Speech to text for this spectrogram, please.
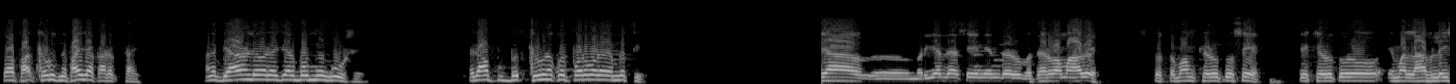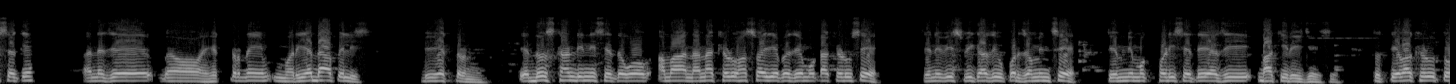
તો આ ખેડૂતને ફાયદાકારક થાય. અને બિયારણ લેવલ અત્યારે બહુ મોંઘું છે. એટલે આમ ખેડૂતને કોઈ પરવડે એમ નથી. આ મર્યાદા છે એની અંદર વધારવામાં આવે, તો તમામ ખેડૂતો છે, તે ખેડૂતો એમાં લાભ લઈ શકે. અને જે હેક્ટરની મર્યાદા આપેલી છે, બે હેક્ટરની એ દસ ખાંડીની છે, તો આમાં નાના ખેડૂત હસવાઈ જાય જે મોટા ખેડૂત છે, જેને વીસ વીઘાથી ઉપર જમીન છે, તેમની મગફળી છે, તે હજી બાકી રહી જાય છે. તો તેવા ખેડૂતો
